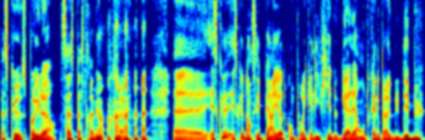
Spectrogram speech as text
parce que spoiler, ça se passe très bien. euh, est-ce que, est-ce que dans ces périodes qu'on pourrait qualifier de galère, en tout cas les périodes du début,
